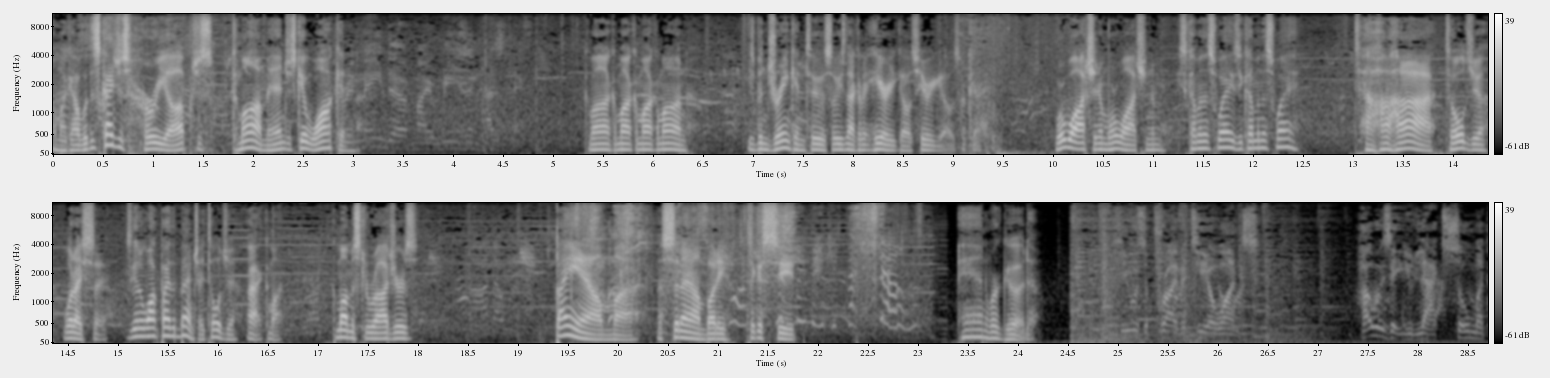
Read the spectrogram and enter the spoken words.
Oh my god, would this guy just hurry up? Just, come on, man, just get walking. Come on, come on, come on, come on. He's been drinking too, so he's not gonna. Here he goes, here he goes. Okay. We're watching him, we're watching him. He's coming this way, is he coming this way? Ha ha ha, told you. What'd I say? He's gonna walk by the bench, I told you. Alright, come on. Come on, Mr. Rogers. Bam! Uh, now sit down, buddy. Take a seat. And we're good. He was a privateer once. How is it you lack so much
